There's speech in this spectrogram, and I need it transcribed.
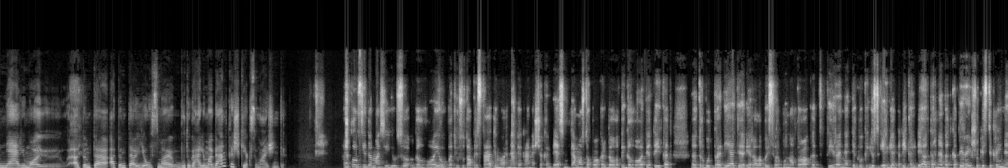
nerimo apimtą, apimtą jausmą būtų galima bent kažkiek sumažinti? Aš klausydamasi jūsų galvojau, vat jūsų to pristatymo, ar ne, apie ką mes čia kalbėsim, temos to pokalbio, labai galvoju apie tai, kad e, turbūt pradėti yra labai svarbu nuo to, kad tai yra ne tik, jūs irgi apie tai kalbėjote, ar ne, bet kad tai yra iššūkis tikrai ne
